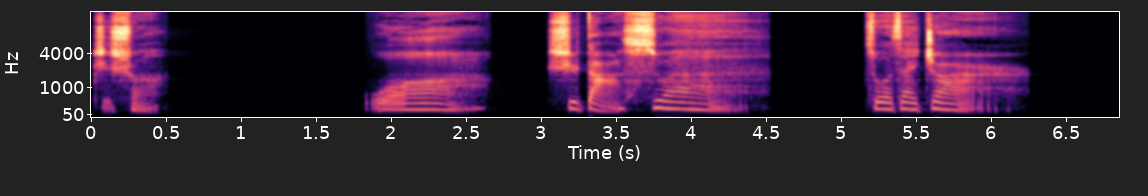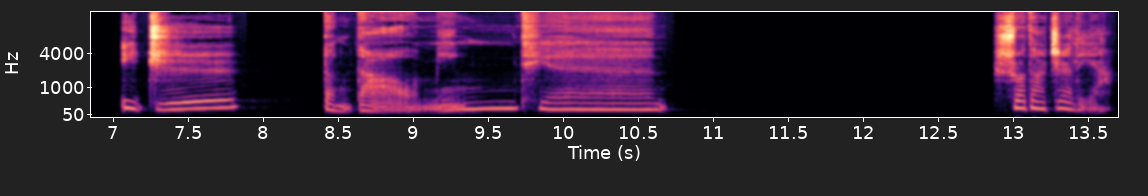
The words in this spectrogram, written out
只说：“我是打算坐在这儿，一直等到明天。”说到这里啊，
